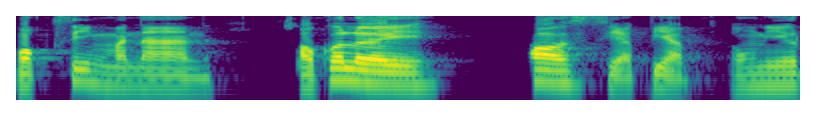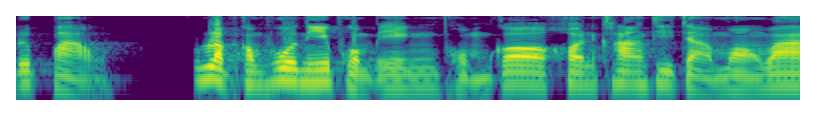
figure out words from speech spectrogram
บ็อกซิ่งมานาน เขาก็เลยข้อเสียเปรียบตรงนี้หรือเปล่าสำหรับคำพูดนี้ผมเองผมก็ค่อนข้างที่จะมองว่า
